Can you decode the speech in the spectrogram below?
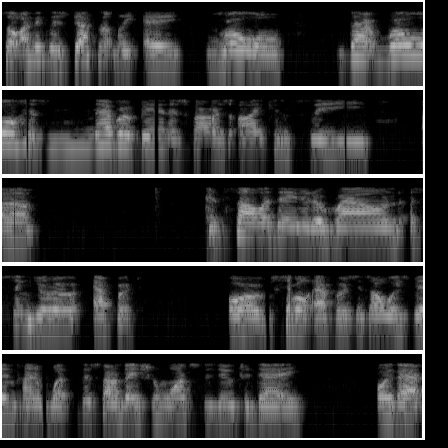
So I think there's definitely a role. That role has never been, as far as I can see, um, consolidated around a singular effort or several efforts. It's always been kind of what this foundation wants to do today, or that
